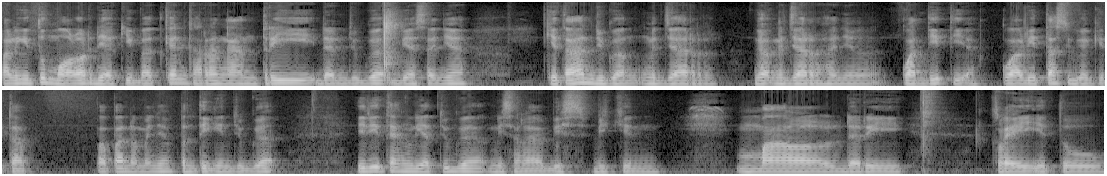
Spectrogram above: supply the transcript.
Paling itu molor diakibatkan karena ngantri dan juga biasanya kita kan juga ngejar nggak ngejar hanya quantity ya. Kualitas juga kita apa namanya pentingin juga jadi kita ngeliat juga misalnya habis bikin mal dari clay itu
